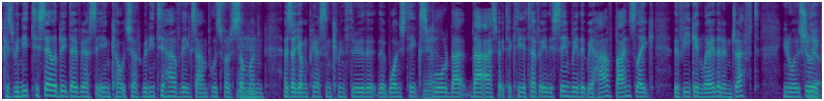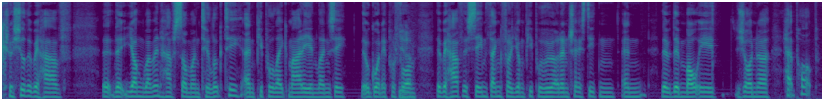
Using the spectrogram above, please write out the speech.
because we need to celebrate diversity in culture. We need to have the examples for mm-hmm. someone as a young person coming through that, that wants to explore that that aspect of creativity the same way that we have bands like the Vegan Leather and Drift. You know, it's really Yeah. crucial that we have that, that young women have someone to look to and people like Mary and Lindsay that will go on to perform that we have the same thing for young people who are interested in, in the, the multi genre hip hop.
